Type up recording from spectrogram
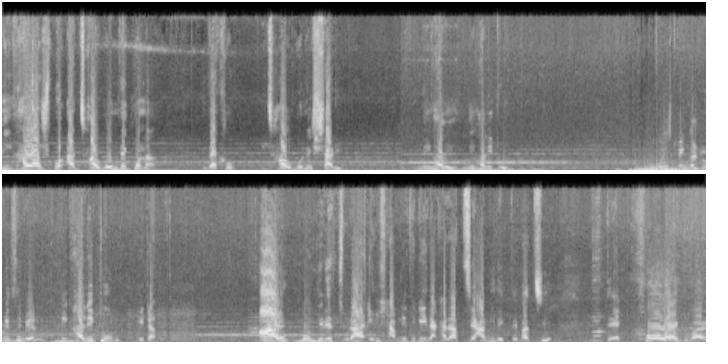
দীঘায় আসব আর ঝাউবন দেখব না? দেখো, ঝাউবনের sari. Dighali Dighali tour West Bengal ট্যুরিজমের দীঘালি ট্যুর এটা। আর মন্দিরের চূড়া এই সামনে থেকেই দেখা যাচ্ছে, আমি দেখতে পাচ্ছি। দেখো একবার,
